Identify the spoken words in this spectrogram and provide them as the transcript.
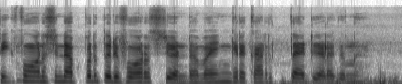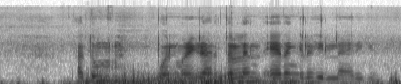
തിക്ക് ഫോറസ്റ്റിന്റെ അപ്പുറത്തൊരു ഫോറസ്റ്റ് കണ്ടോ? ഭയങ്കര കറുത്തായിട്ട് കിടക്കുന്നു. അതും പൊന്മുഴിയുടെ അടുത്തുള്ള ഏതെങ്കിലും ഹില്ലായിരിക്കും.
